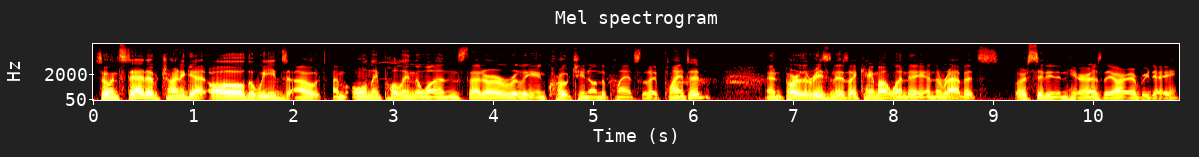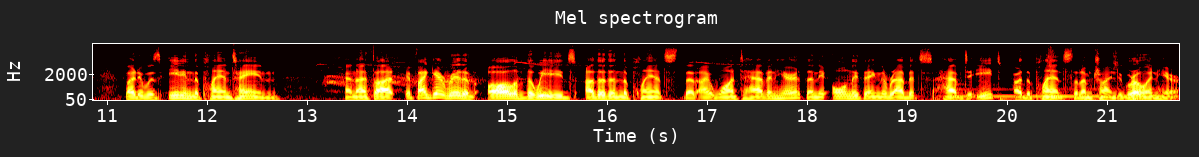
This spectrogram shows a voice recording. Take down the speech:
So instead of trying to get all the weeds out, I'm only pulling the ones that are really encroaching on the plants that I planted. And part of the reason is I came out one day and the rabbits are sitting in here as they are every day, but it was eating the plantain. And I thought, if I get rid of all of the weeds other than the plants that I want to have in here, then the only thing the rabbits have to eat are the plants that I'm trying to grow in here.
